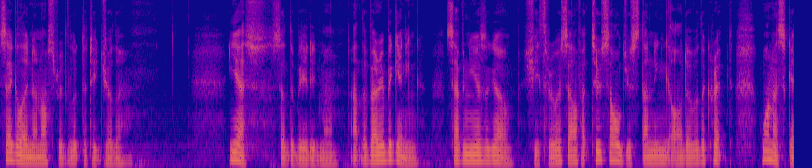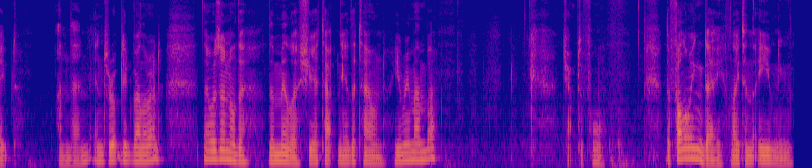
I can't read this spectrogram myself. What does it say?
Segelin and Ostrit looked at each other. Yes, said the bearded man. At the very beginning, seven years ago, she threw herself at two soldiers standing guard over the crypt. One escaped. And then, interrupted Velerad, there was another, the miller she attacked near the town. You remember? Chapter 4 the following day, late in the evening,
